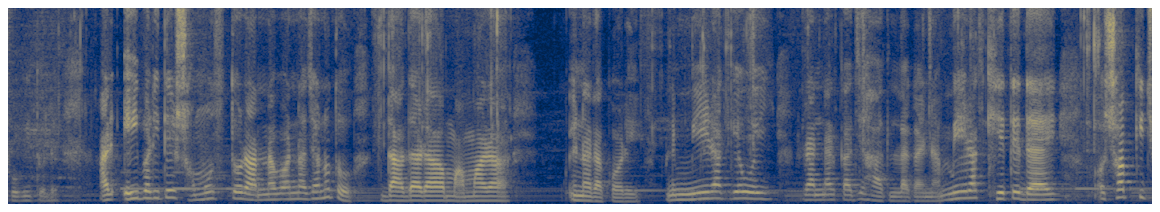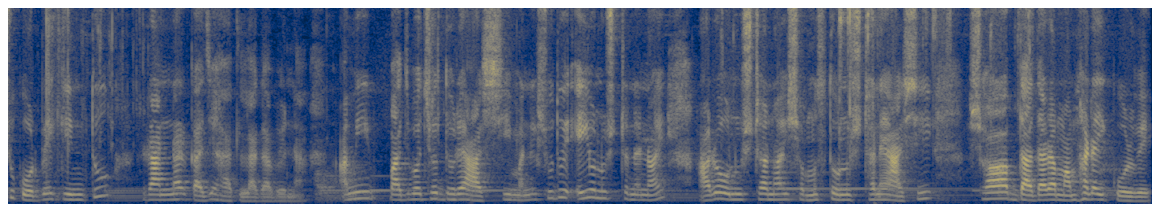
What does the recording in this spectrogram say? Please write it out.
ছবি তোলে। আর এই বাড়িতে সমস্ত রান্না বান্না জানো তো, দাদারা, মামারা এনারা করে। মানে মেয়েরা কেউ ওই রান্নার কাজে হাত লাগায় না। মেয়েরা খেতে দেয় সব কিছু করবে কিন্তু রান্নার কাজে হাত লাগাবে না। আমি পাঁচ বছর ধরে আসি মানে শুধু এই অনুষ্ঠানে নয় আরও অনুষ্ঠান হয়, সমস্ত অনুষ্ঠানে আসি, সব দাদারা মামারাই করবে।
